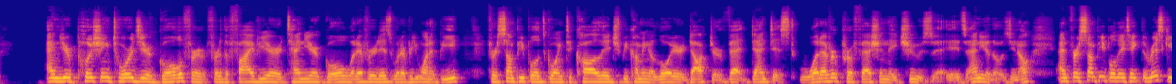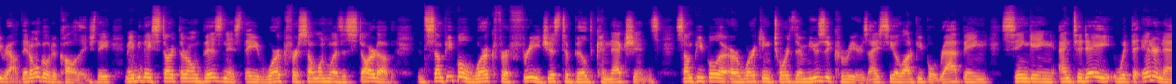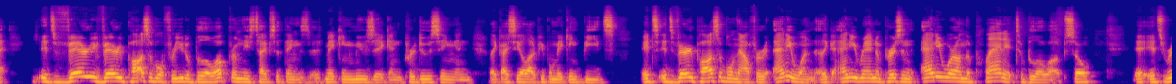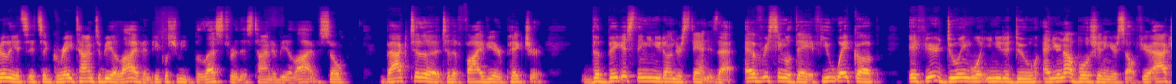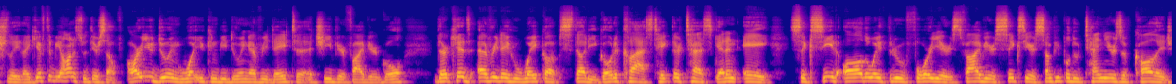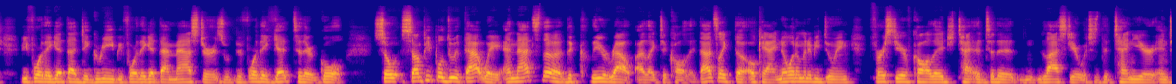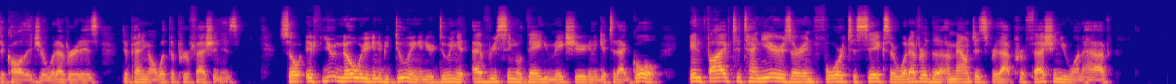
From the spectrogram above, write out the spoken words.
and you're pushing towards your goal for for the 5 year or 10 year goal whatever it is whatever you want to be. For some people it's going to college becoming a lawyer doctor vet dentist whatever profession they choose it's any of those you know? And for some people they take the risky route. They don't go to college. They maybe they start their own business. They work for someone who has a startup. And some people work for free just to build connections. Some people are, are working towards their music careers. I see a lot of people rapping singing. And today with the internet it's very very possible for you to blow up from these types of things uh, making music and producing and like i see a lot of people making beats. It's it's very possible now for anyone like any random person anywhere on the planet to blow up. So it's really it's it's a great time to be alive and people should be blessed for this time to be alive. So back to the to the 5 year picture. The biggest thing you need to understand is that every single day if you wake up if you're doing what you need to do and you're not bullshitting yourself, you're actually like, you have to be honest with yourself. Are you doing what you can be doing every day to achieve your five year goal? There are kids every day who wake up, study, go to class, take their tests, get an A, succeed all the way through four years, five years, six years. Some people do 10 years of college before they get that degree, before they get that master's, before they get to their goal. So some people do it that way. And that's the the clear route, I like to call it. That's like the okay, I know what I'm going to be doing first year of college ten, to the last year, which is the 10 year into college or whatever it is, depending on what the profession is. So if you know what you're going to be doing and you're doing it every single day and you make sure you're going to get to that goal, in five to 10 years or in four to six or whatever the amount is for that profession you want to have,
